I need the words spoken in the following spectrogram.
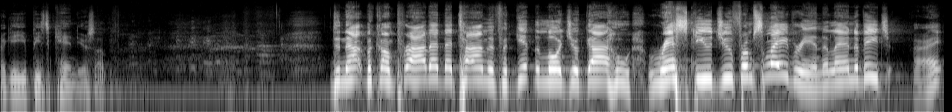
I'll give you a piece of candy or something. Do not become proud at that time and forget the Lord your God who rescued you from slavery in the land of Egypt. All right?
